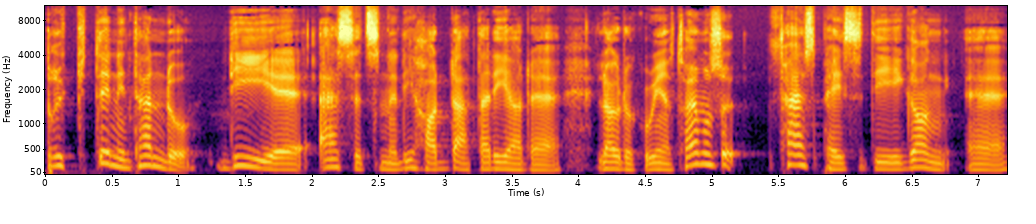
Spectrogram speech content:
brukte Nintendo de eh, assetsene de hadde etter de hadde lagd Ocarina of Time, og så fastpacet de i gang eh,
